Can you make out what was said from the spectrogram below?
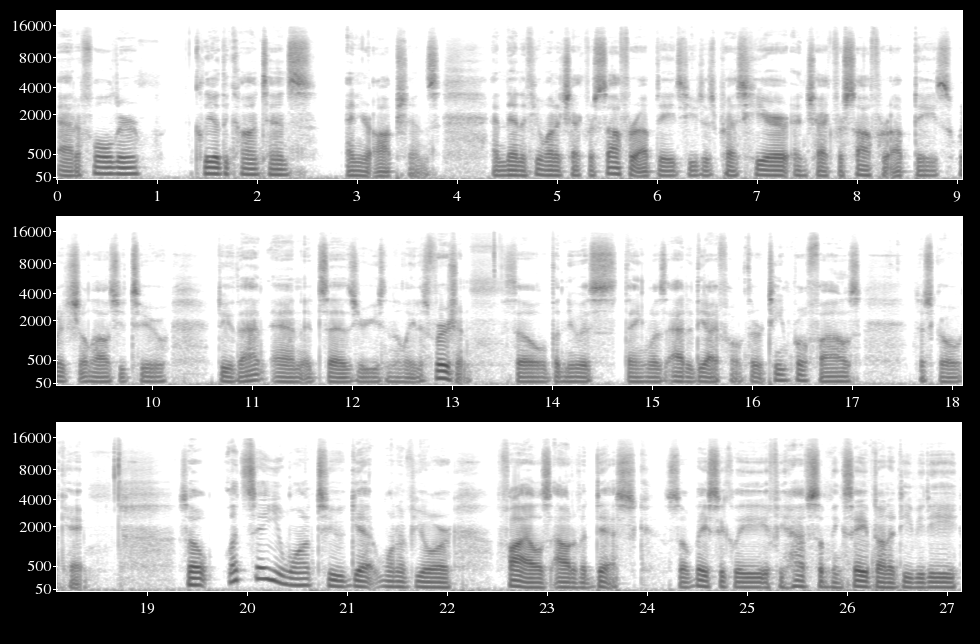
add a folder, clear the contents, and your options. And then if you want to check for software updates, you just press here and check for software updates, which allows you to do that. And it says you're using the latest version. So the newest thing was added the iPhone 13 profiles. Just go OK. So let's say you want to get one of your files out of a disk. So basically, if you have something saved on a DVD,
